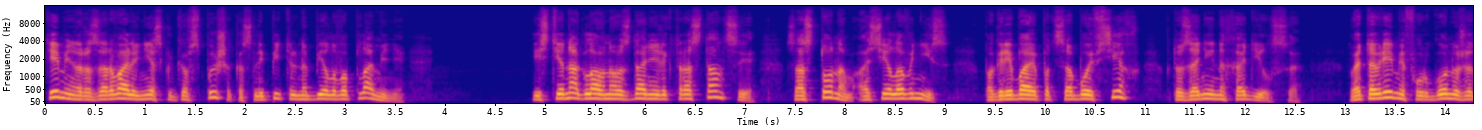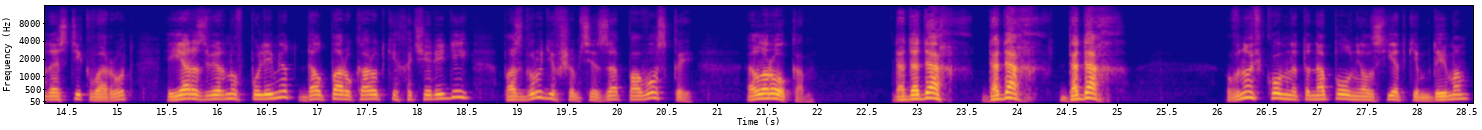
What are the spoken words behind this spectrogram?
Темень разорвали несколько вспышек ослепительно-белого пламени, и стена главного здания электростанции со стоном осела вниз, погребая под собой всех, кто за ней находился. В это время фургон уже достиг ворот, и я, развернув пулемет, дал пару коротких очередей по сгрудившимся за повозкой Элрокам. Да-да-дах! Да-дах! Да-дах! Вновь комната наполнилась едким дымом,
